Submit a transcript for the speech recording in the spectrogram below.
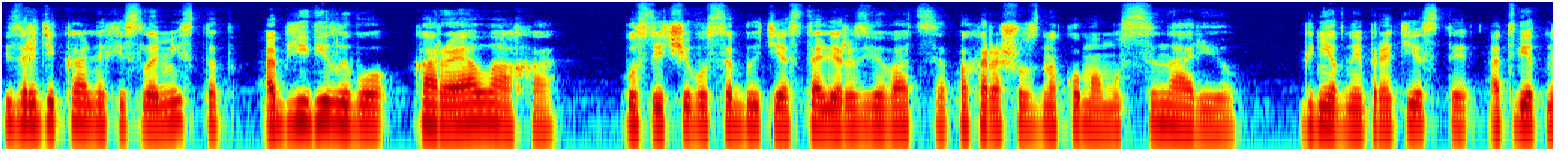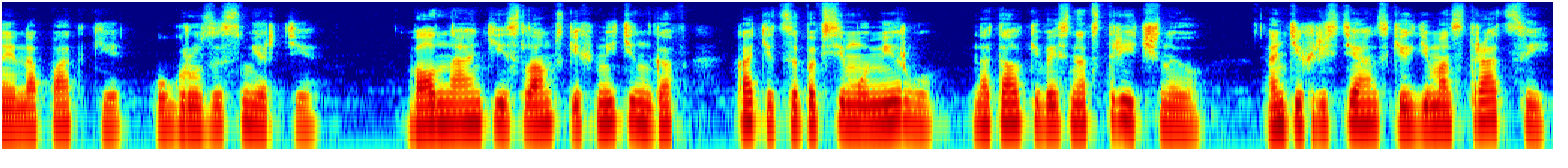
из радикальных исламистов объявил его «карой Аллаха». после чего события стали развиваться по хорошо знакомому сценарию. Гневные протесты, ответные нападки, угрозы смерти. Волна антиисламских митингов катится по всему миру, наталкиваясь на встречную, антихристианских демонстраций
